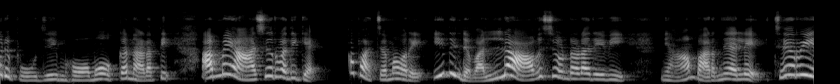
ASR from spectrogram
ഒരു പൂജയും ഹോമവും ഒക്കെ നടത്തി അമ്മയെ ആശീർവദിക്കാൻ. അപ്പം അച്ചമ്മ പറയും ഇതിന്റെ വല്ല ആവശ്യമുണ്ടോടാ രവി ഞാൻ പറഞ്ഞല്ലേ ചെറിയ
